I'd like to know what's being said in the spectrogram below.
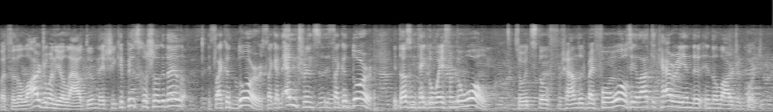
But for the large one you're allowed to. It's like a door. It's like an entrance. It's like a door. It doesn't take away from the wall. So it's still surrounded by four walls. You're allowed to carry in the in the larger courtyard.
